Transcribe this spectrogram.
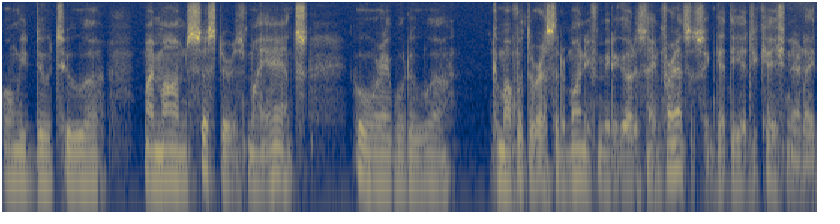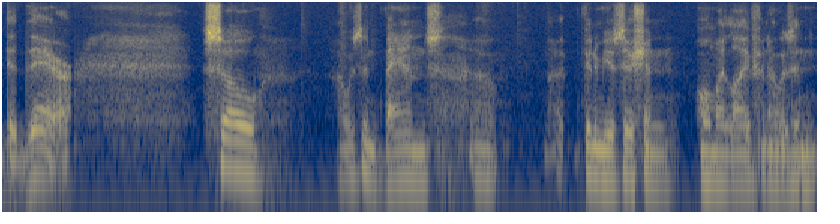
only due to uh, my mom's sisters, my aunts, who were able to uh, come up with the rest of the money for me to go to St. Francis and get the education that I did there. So I was in bands. I've been a musician all my life, and I was in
